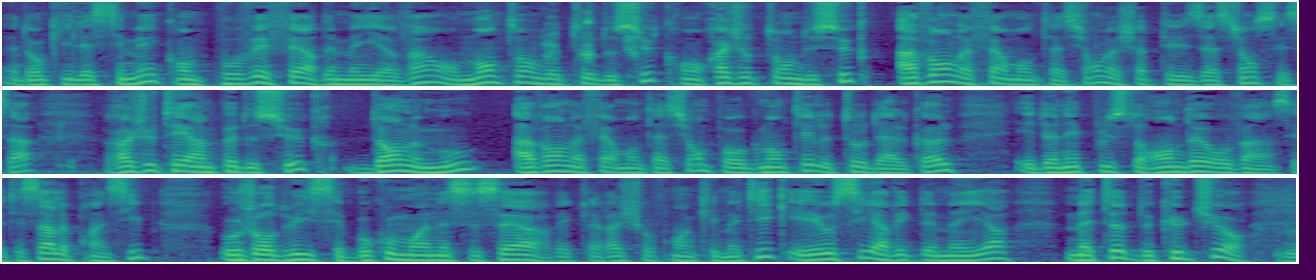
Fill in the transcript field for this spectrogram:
Donc il estimait qu'on pouvait faire des meilleurs vins en montant le taux de sucre, en rajoutant du sucre avant la fermentation. La chaptalisation, c'est ça. Rajouter un peu de sucre dans le mou avant la fermentation pour augmenter le taux d'alcool et donner plus de rondeur au vin. C'était ça le principe. Aujourd'hui, c'est beaucoup moins nécessaire avec le réchauffement climatique et aussi avec des meilleures méthodes de culture mm.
